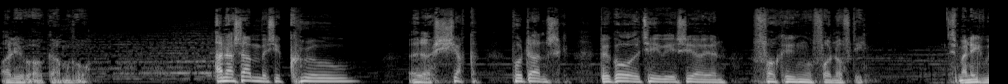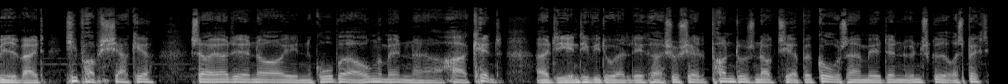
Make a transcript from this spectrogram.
Oliver Gamgo. Han har sammen med sit crew, eller Chak på dansk, begået tv-serien Fucking Fornuftig. Hvis man ikke ved, hvad et hiphop chak er, så er det, når en gruppe af unge mænd øh, har erkendt, at de individuelt ikke har social pondus nok til at begå sig med den ønskede respekt,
